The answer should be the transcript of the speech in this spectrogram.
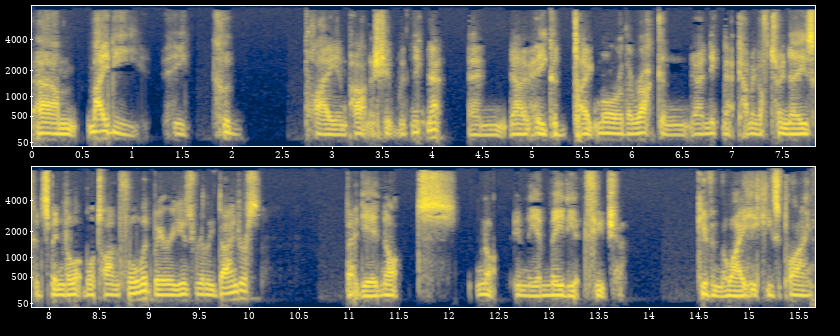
um, maybe he could play in partnership with Nick Nat and you know he could take more of the ruck, and you know, Nick Nat coming off two knees could spend a lot more time forward where he is really dangerous. But yeah, not not in the immediate future, given the way Hickey's playing.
